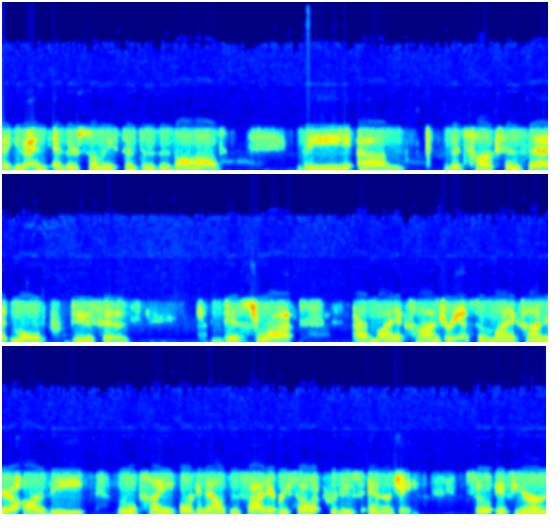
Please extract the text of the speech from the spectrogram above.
uh, you know, and and there's so many symptoms involved, the um, the toxins that mold produces disrupts our mitochondria. So, mitochondria are the little tiny organelles inside every cell that produce energy. So, if your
